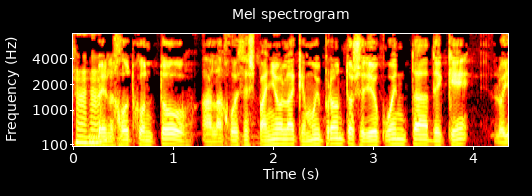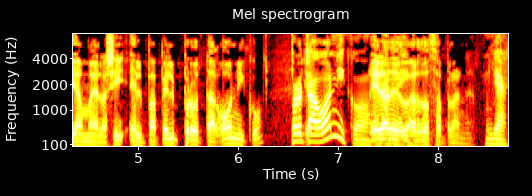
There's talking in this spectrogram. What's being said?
Beljot contó a la juez española que muy pronto se dio cuenta de que lo llama él así, el papel protagónico. Protagónico. Era de Eduardo Zaplana. Ya.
